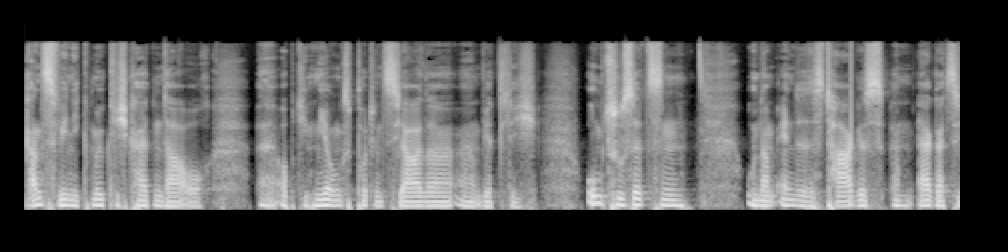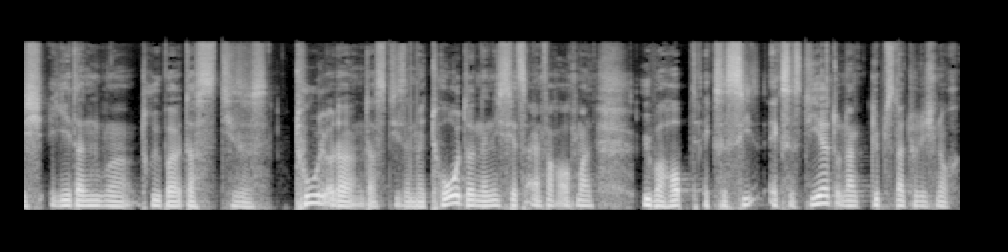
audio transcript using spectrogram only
ganz wenig Möglichkeiten da auch äh, Optimierungspotenziale äh, wirklich umzusetzen. Und am Ende des Tages ähm, ärgert sich jeder nur drüber, dass dieses Tool oder dass diese Methode, nenne ich es jetzt einfach auch mal, überhaupt existiert. Und dann gibt es natürlich noch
